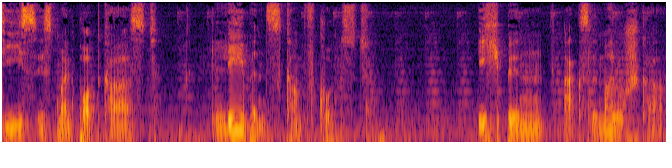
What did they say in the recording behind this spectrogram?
Dies ist mein Podcast Lebenskampfkunst. Ich bin Axel Maluschka.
